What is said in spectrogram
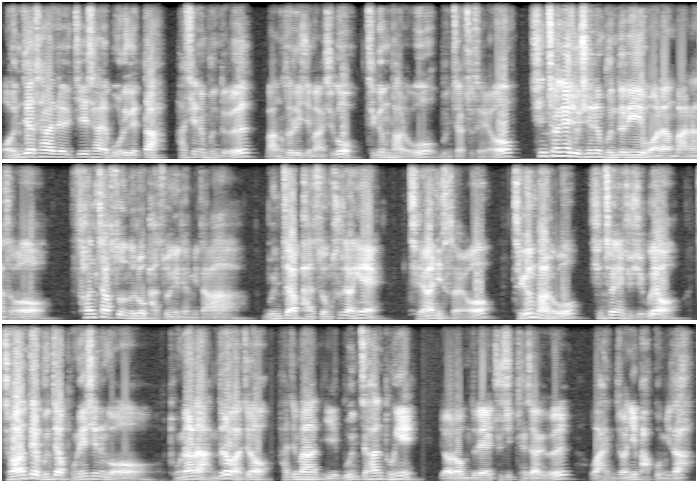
언제 사야 될지 잘 모르겠다 하시는 분들 망설이지 마시고 지금 바로 문자 주세요. 신청해 주시는 분들이 워낙 많아서 선착순으로 발송이 됩니다. 문자 발송 수량에 제한이 있어요. 지금 바로 신청해 주시고요. 저한테 문자 보내시는 거 돈 하나 안 들어가죠? 하지만 이 문자 한 통이 여러분들의 주식 계좌를 완전히 바꿉니다.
